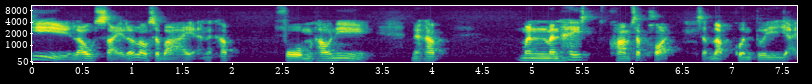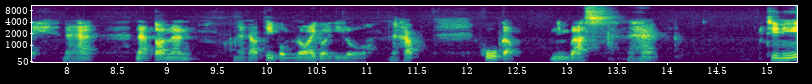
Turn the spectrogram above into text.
ที่เราใส่แล้วเราสบายนะครับ โฟมเขานี่นะครับ มันมันให้ความซัพพอร์ตสำหรับคนตัวใหญ่ๆนะฮะณตอนนั้นนะครับที่ผมร้อยกว่ากิโลนะครับ คู่กับนิมบัสนะฮะทีนี้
